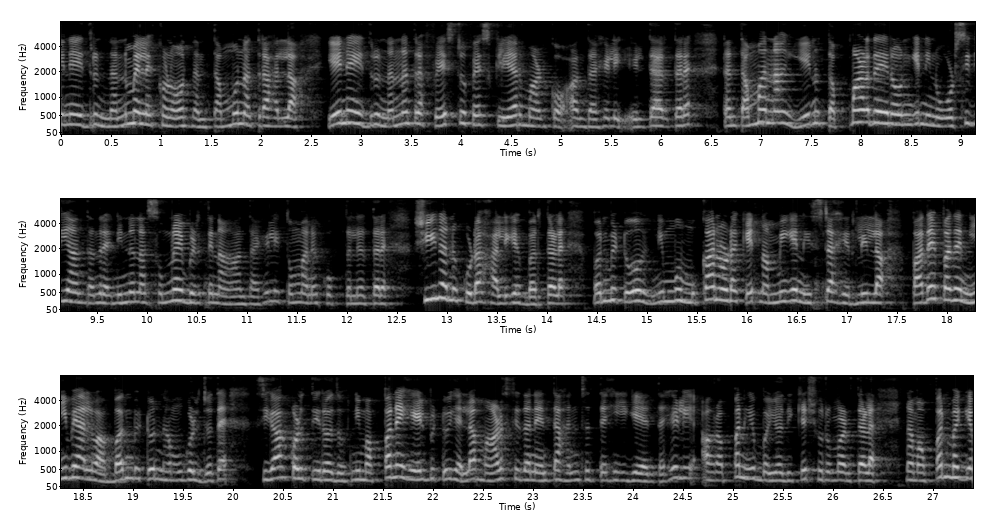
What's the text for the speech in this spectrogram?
ಏನೇ ಇದ್ರೂ ನನ್ನ ಮೇಲೆ ಕಣೋ ನನ್ನ ತಮ್ಮನ ಹತ್ರ ಅಲ್ಲ. ಏನೇ ಇದ್ರೂ ನನ್ನ ಹತ್ರ ಫೇಸ್ ಟು ಫೇಸ್ ಕ್ಲಿಯರ್ ಮಾಡ್ಕೋ ಅಂತ ಹೇಳಿ ಹೇಳ್ತಾ ಇರ್ತಾರೆ. ನನ್ನ ತಮ್ಮನ ಏನು ತಪ್ಪು ಮಾಡದೇ ಇರೋನಿಗೆ ನೀನು ಓಡಿಸಿದ್ಯಾ ಅಂತಂದರೆ ನಿನ್ನನ್ನು ಸುಮ್ಮನೆ ಬಿಡ್ತೀನಾ ಅಂತ ಹೇಳಿ ತುಂಬಾ ಕೋಪದಲ್ಲಿರ್ತಾರೆ ಶೀಲನು ಕೂಡ ಅಲ್ಲಿಗೆ ಬರ್ತಾಳೆ. ಬಂದ್ಬಿಟ್ಟು ನಿಮ್ಮ ಮುಖ ನೋಡೋಕ್ಕೆ ನಮಗೇನು ಇಷ್ಟ ಇರಲಿಲ್ಲ. ಪದೇ ಪದೇ ನೀವೇ ಅಲ್ವಾ? ಬಂದ್ಬಿಟ್ಟು ನಮ್ಗಳ ಜೊತೆ ಸಿಗಾಕೊಳ್ತಿರೋದು. ನಿಮ್ಮ ಅಪ್ಪನೇ ಹೇಳಿಬಿಟ್ಟು ಮಾಡಿಸ್ತಿದ್ದಾನೆ ಅಂತ ಅನಿಸುತ್ತೆ ಹೀಗೆ ಅಂತ ಹೇಳಿ ಅವ್ರ ಅಪ್ಪನಿಗೆ ಬೈಯೋದಕ್ಕೆ ಶುರು ಮಾಡ್ತಾಳೆ. ನಮ್ಮ ಅಪ್ಪನ ಬಗ್ಗೆ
